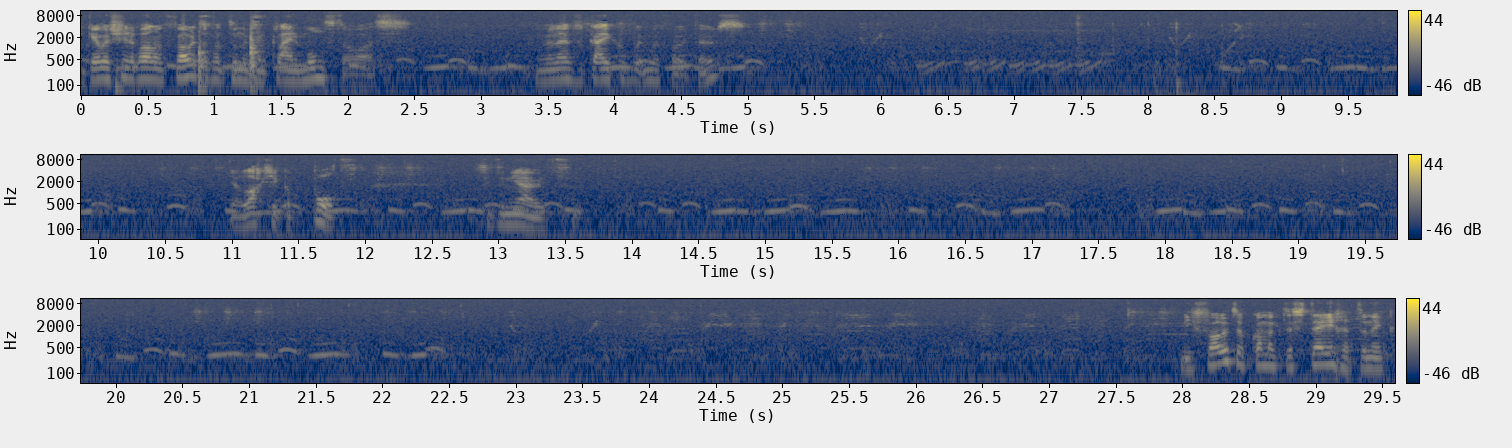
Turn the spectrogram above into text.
Ik heb misschien nog wel een foto van toen ik een klein monster was. Ik wil even kijken in mijn foto's. Je lacht je kapot. Ziet er niet uit. Die foto kwam ik dus tegen toen ik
